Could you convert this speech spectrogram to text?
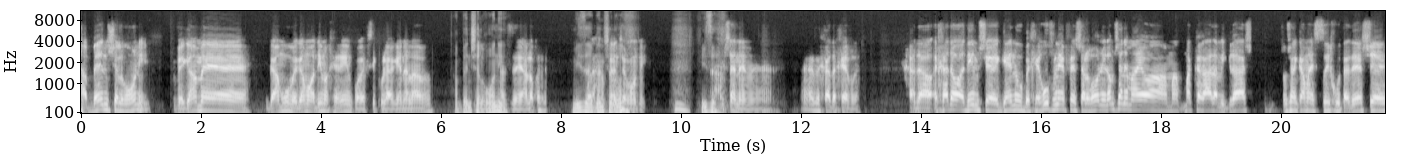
הבן של רוני. וגם אה, גם הוא וגם אוהדים אחרים כבר הפסיקו להגן עליו, הבן של רוני? אז אני לא חושב... מי זה הבן של רוני? מי זה? לא משנה, זה אחד החבר'ה. אחד האוהדים שהגנו בחירוף נפש על רוני, לא משנה מה, היה, מה, מה קרה על המגרש, לא משנה כמה הסריחו את הדשא,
